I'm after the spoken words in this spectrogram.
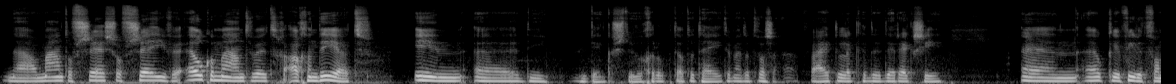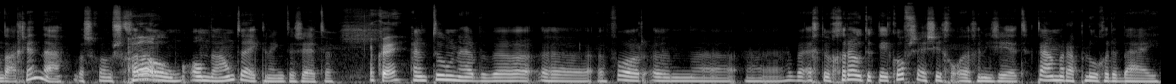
nou, een maand of zes of zeven, elke maand werd geagendeerd in eh, die, ik denk een stuurgroep dat het heette, maar dat was feitelijk de directie. En elke keer viel het van de agenda. Het was gewoon schroom om de handtekening te zetten. Oké, En toen hebben we eh, voor een, eh, hebben we echt een grote kick-off sessie georganiseerd. Cameraploegen erbij.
